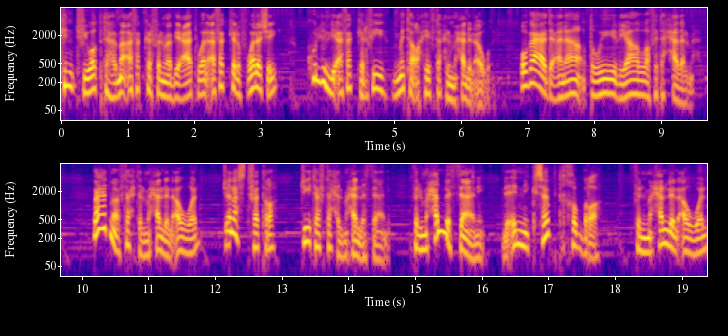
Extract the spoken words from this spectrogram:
كنت في وقتها ما أفكر في المبيعات ولا أفكر في ولا شيء كل اللي أفكر فيه متى راح يفتح المحل الأول. وبعد عناء طويل يا الله فتح هذا المحل. بعد ما فتحت المحل الأول جلست فترة جيت أفتح المحل الثاني. في المحل الثاني لأني كسبت خبرة. في المحل الأول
